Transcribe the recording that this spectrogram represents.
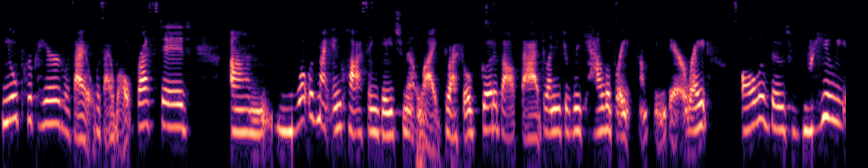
feel prepared? Was I was I well rested? Um, what was my in class engagement like? Do I feel good about that? Do I need to recalibrate something there? Right? All of those really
